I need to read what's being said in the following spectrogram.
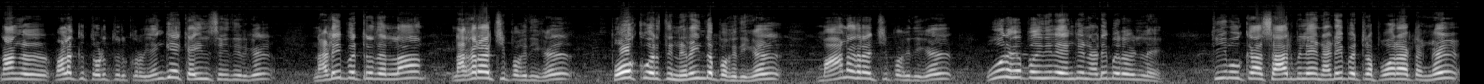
நாங்கள் வழக்கு தொடுத்திருக்கிறோம். எங்கே கைது செய்தீர்கள்? நடைபெற்றதெல்லாம் நகராட்சி பகுதிகள் போக்குவரத்து நிறைந்த பகுதிகள் மாநகராட்சி பகுதிகள் ஊரகப் பகுதியில் எங்கே நடைபெறவில்லை. திமுக சார்பிலே நடைபெற்ற போராட்டங்கள்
